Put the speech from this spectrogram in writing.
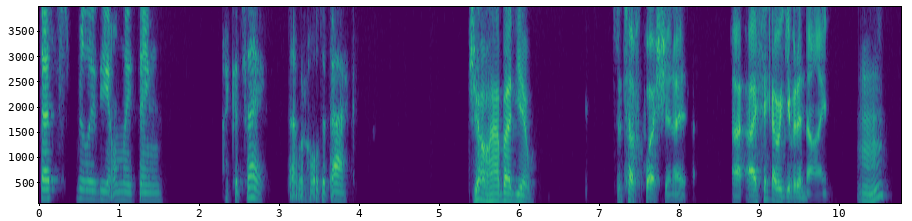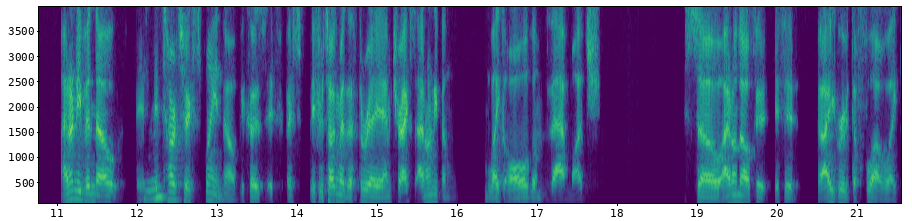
that's really the only thing I could say that would hold it back. Joe, how about you? It's a tough question. I I, I think I would give it a nine. hmm I don't even know. it- Mhm. It's hard to explain though, because if if you're talking about the 3 a.m. tracks, I don't even like all of them that much. So I don't know if it if it. I agree with the flow. Like,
